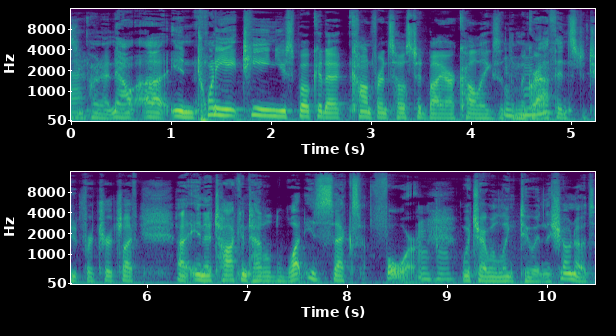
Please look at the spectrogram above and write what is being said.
Mm-hmm. You point out. Now, uh, in 2018, you spoke at a conference hosted by our colleagues at the Mm-hmm. McGrath Institute for Church Life uh, in a talk entitled "What Is Sex For," Mm-hmm. which I will link to in the show notes.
